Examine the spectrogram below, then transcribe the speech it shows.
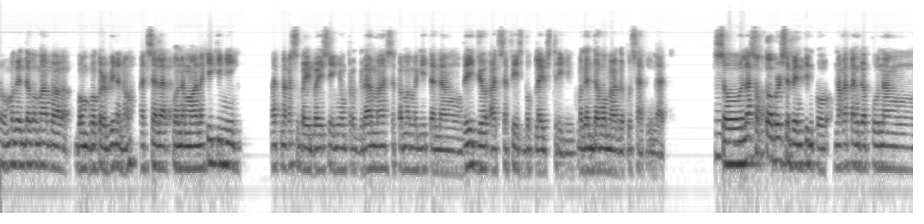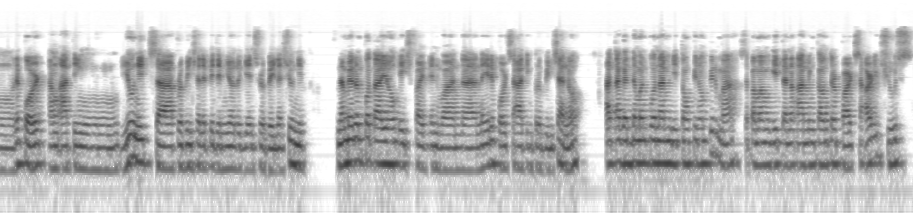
So magandang umaga, Bombo Corvin, ano? At sa lahat po ng mga nakikinig at nakasubaybay sa inyong programa sa pamamagitan ng radio at sa Facebook live streaming. Magandang umaga po sa ating lahat. So last October 17 po, nakatanggap po ng report ang ating unit sa Provincial Epidemiology and Surveillance Unit na meron po tayong H5N1 na nai-report sa ating probinsya, no? At agad naman po namin itong kinumpirma sa pamamagitan ng aming counterpart sa RHUs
